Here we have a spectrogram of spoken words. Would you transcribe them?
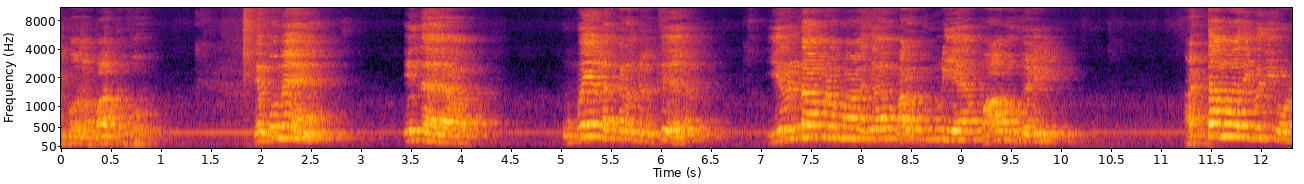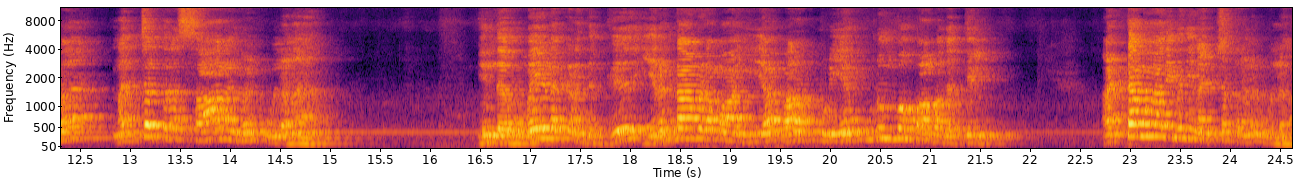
இப்போது நான் பார்க்க போறோம். எப்பவுமே இந்த உபய லக்கணங்களுக்கு இரண்டாம் இடமாக வரக்கூடிய பாவங்களில் அட்டமாதிபதியோட நட்சத்திர சாரங்கள் உள்ளன. இந்த உபயலக்கணத்திற்கு இரண்டாம் இடமாகிய வரக்கூடிய குடும்ப பாவகத்தில் அட்டமாதிபதி நட்சத்திரங்கள் உள்ளன.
